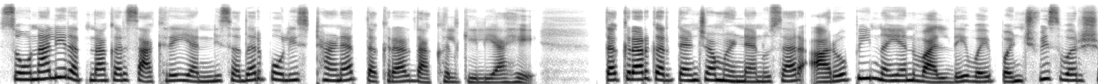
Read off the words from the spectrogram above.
सोनाली रत्नाकर साखरे यांनी सदर पोलीस ठाण्यात तक्रार दाखल केली आहे. तक्रारकर्त्यांच्या म्हणण्यानुसार आरोपी नयन वालदे वय पंचवीस वर्ष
